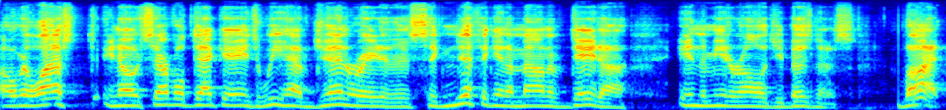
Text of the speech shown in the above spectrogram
over the last, you know, several decades, we have generated a significant amount of data in the meteorology business. But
